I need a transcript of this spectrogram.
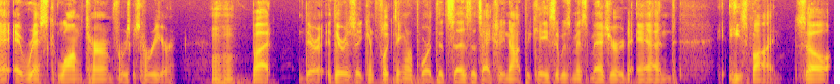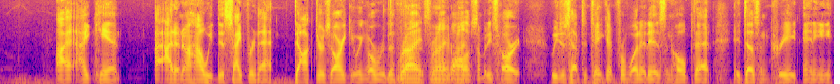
a, a risk long term for his career but there there is a conflicting report that says that's actually not the case. It was mismeasured, and he's fine. So I I can't I, I don't know how we decipher that. Doctors arguing over the thickness Right, of the wall right. of somebody's heart. We just have to take it for what it is and hope that it doesn't create any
